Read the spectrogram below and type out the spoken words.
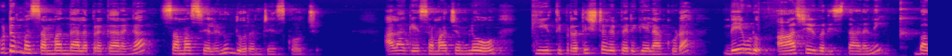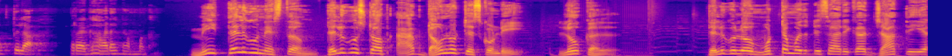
కుటుంబ సంబంధాల ప్రకారంగా సమస్యలను దూరం చేసుకోవచ్చు. అలాగే సమాజంలో కీర్తి ప్రతిష్టలు పెరిగేలా కూడా దేవుడు ఆశీర్వదిస్తాడని భక్తుల ప్రగాఢ నమ్మకం. మీ తెలుగు నేస్తం తెలుగు స్టాప్ యాప్ డౌన్లోడ్ చేసుకోండి. లోకల్. తెలుగులో మొట్టమొదటిసారిగా జాతీయ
